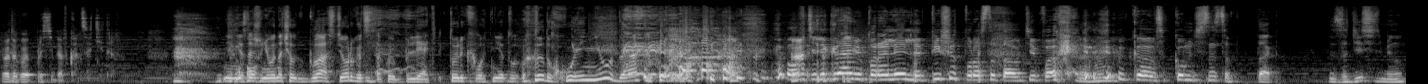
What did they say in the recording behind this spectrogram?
И вот такой про себя в конце титров. Не, не знаешь, у него начал глаз дергаться, такой, блядь, только вот нету вот эту хуйню, да? Он в Телеграме параллельно пишет просто там, типа, в комнате. Так, за 10 минут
